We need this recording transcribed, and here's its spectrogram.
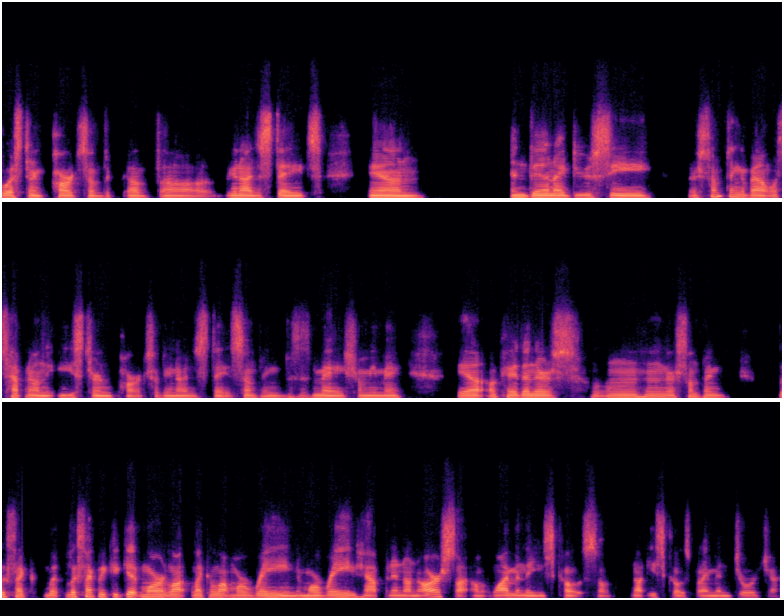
western parts of the of uh, United States and and then I do see there's something about what's happening on the eastern parts of the United States. Something, this is May, show me May. Yeah, okay, then there's mm -hmm, there's something looks like looks like we could get more lot like a lot more rain more rain happening on our side. Well, I'm in the East Coast, so not East Coast, but I'm in Georgia.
